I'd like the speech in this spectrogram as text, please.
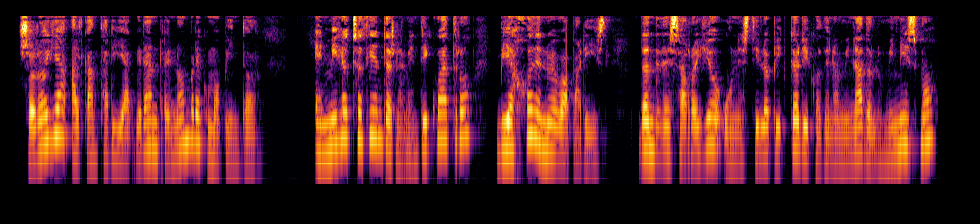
Sorolla alcanzaría gran renombre como pintor. En 1894 viajó de nuevo a París, donde desarrolló un estilo pictórico denominado luminismo,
